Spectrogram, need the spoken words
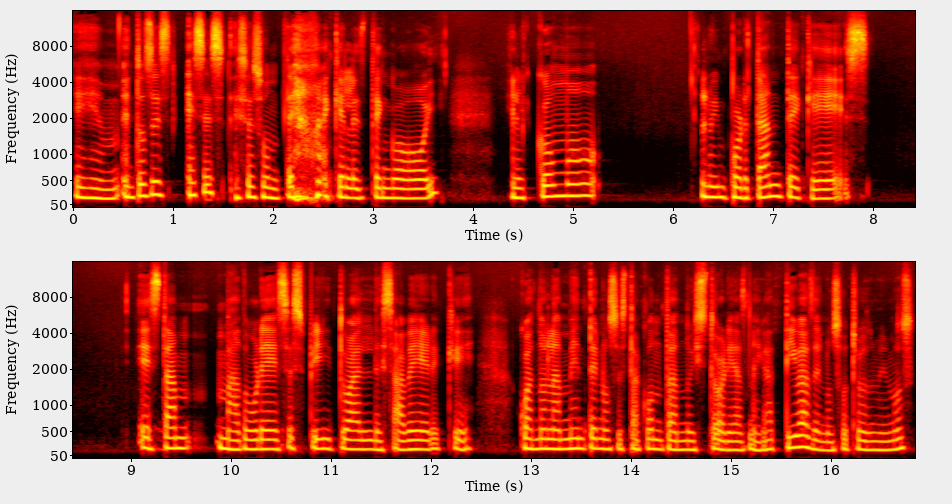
Em, entonces, ese es, ese es un tema que les tengo hoy, el cómo lo importante que es esta madurez espiritual de saber que cuando la mente nos está contando historias negativas de nosotros mismos,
